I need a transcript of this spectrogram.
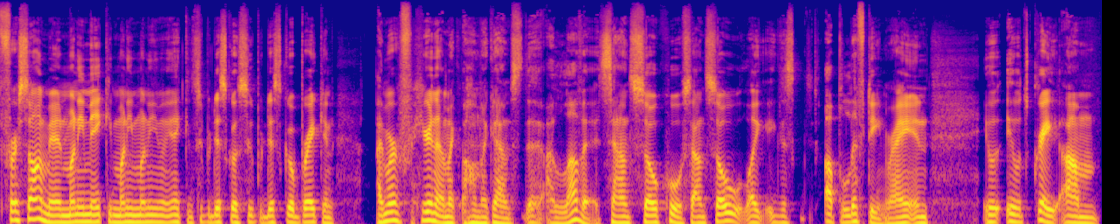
first song, man, money making, money, money making, super disco, super disco breaking. I remember hearing that. I'm like, oh my god, i love it. It sounds so cool. It sounds so like just uplifting, right? And it it was great. Um,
